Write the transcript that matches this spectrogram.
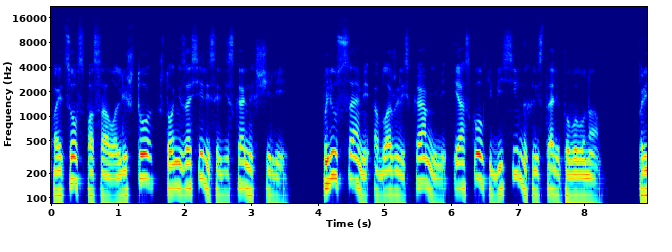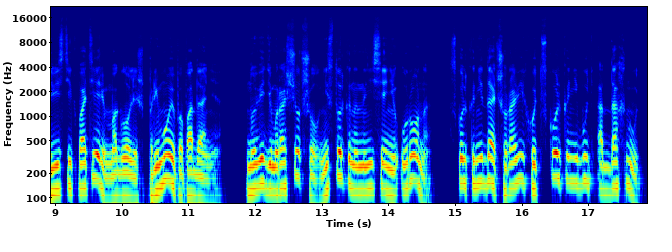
Бойцов спасало лишь то, что они засели среди скальных щелей. Плюс сами обложились камнями, и осколки бессильно хлестали по валунам. Привести к потерям могло лишь прямое попадание. Но, видимо, расчет шел не столько на нанесение урона, сколько не дать шурави хоть сколько-нибудь отдохнуть.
